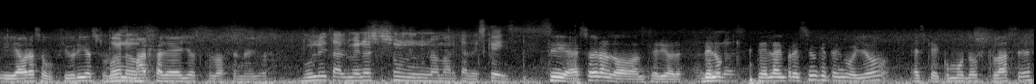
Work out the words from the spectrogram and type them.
y ahora son Furious, una Bueno. marca de ellos que lo hacen ellos. Bullet al menos es una marca de skate. Sí, eso eran los anteriores. De, lo- menos- de la impresión que tengo yo es que hay como dos clases.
